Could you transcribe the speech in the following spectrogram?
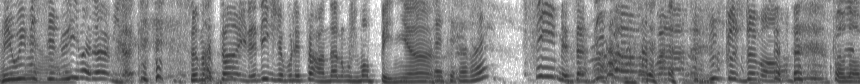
mais oui, mais c'est lui, madame. Ce matin, il a dit que je voulais faire un allongement pénien. Bah, c'est pas vrai Si, mais ça se dit pas. Voilà, c'est tout ce que je demande. On en-.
